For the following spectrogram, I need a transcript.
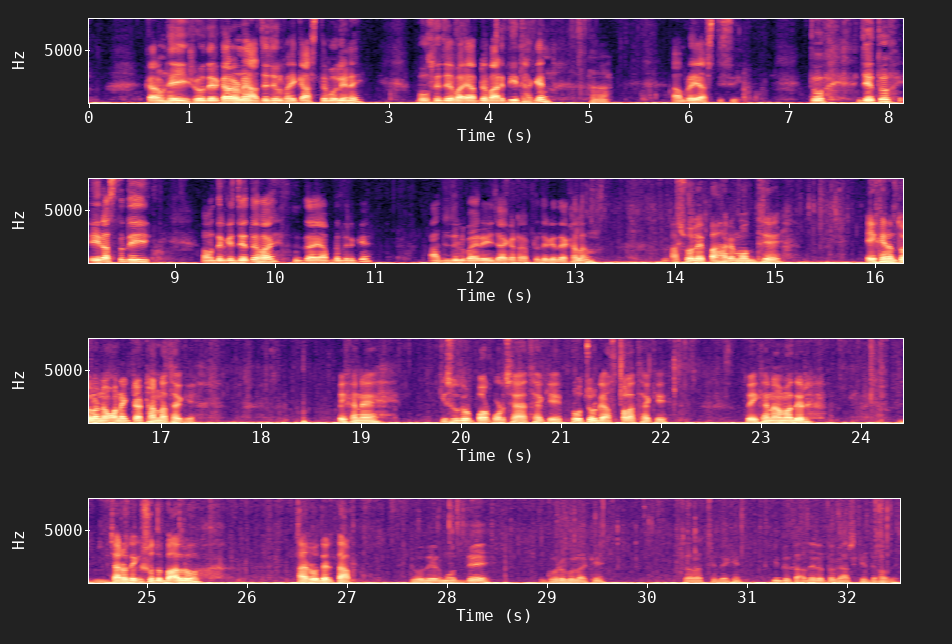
কারণ এই রোদের কারণে আজিজুল ভাইকে আসতে বলি নাই। বলছে যে ভাই আপনি বাড়িতেই থাকেন? হ্যাঁ আমরাই আসতেছি। তো যেহেতু এই রাস্তা দিয়েই আমাদেরকে যেতে হয় তাই আপনাদেরকে আজিজুল ভাইয়ের এই জায়গাটা আপনাদেরকে দেখালাম। আসলে পাহাড়ের মধ্যে এখানে তুলনায় অনেকটা ঠান্ডা থাকে। এখানে কিছু দূর পর পর ছায়া থাকে, প্রচুর গাছপালা থাকে। তো এখানে আমাদের চারোদিকে শুধু বালু আর রোদের তাপ। রোদের মধ্যে গরুগুলাকে চড়াচ্ছে দেখেন, কিন্তু তাদেরও তো ঘাস খেতে হবে।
